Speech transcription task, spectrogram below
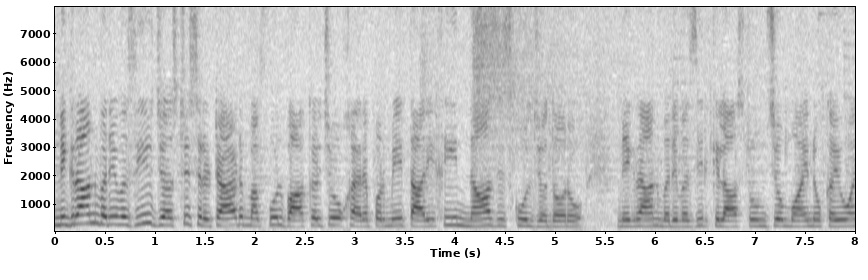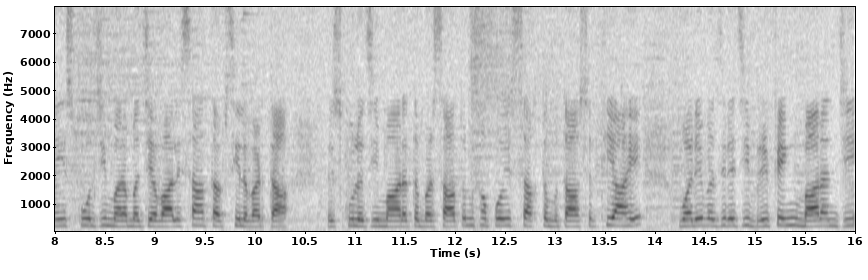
निगरान वॾे वज़ीर जस्टिस रिटायर्ड मक़बूल बाकर जो ख़ैरपुर में तारीख़ी नाज़ स्कूल जो दौरो। निगरान वॾे वज़ीर क्लासरूम जो मुआइनो कयो स्कूल जी मरमत जे हवाले सां तफ़सील वरिता। स्कूल जी इमारत बरसातुनि खां पोइ सख़्तु मुतासिर थी आहे। वॾे वज़ीर जी ब्रीफिंग जी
